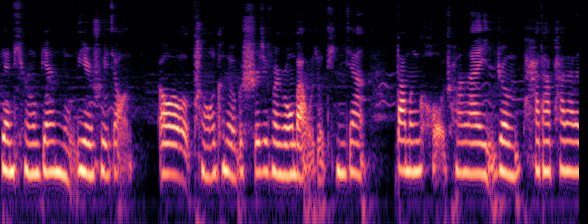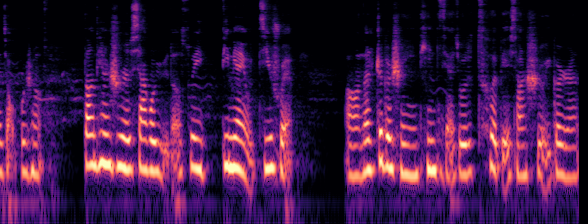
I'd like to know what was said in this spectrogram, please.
边听边努力睡觉。然后躺了可能有个十几分钟吧，我就听见。大门口传来一阵啪嗒啪嗒的脚步声，当天是下过雨的，所以地面有积水。啊，那这个声音听起来就特别像是有一个人，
